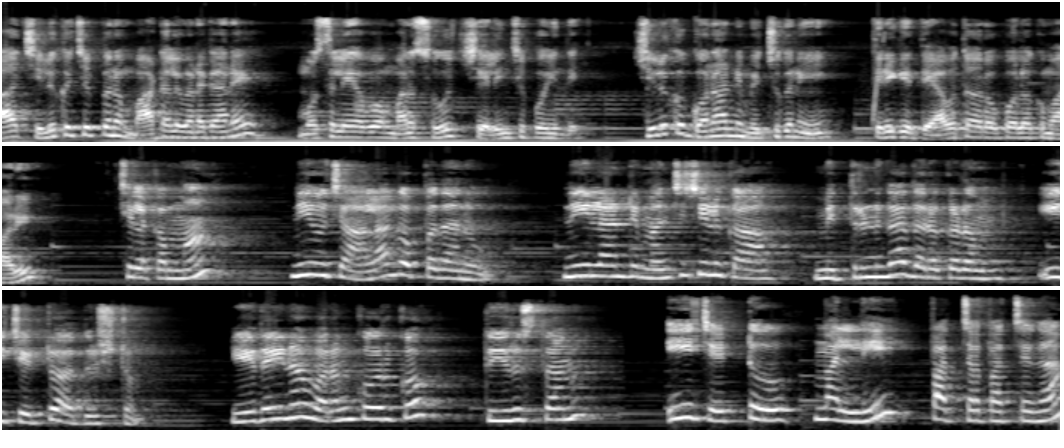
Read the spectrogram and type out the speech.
ఆ చిలుక చెప్పిన మాటలు వినగానే ముసలియవ్వ మనసు చెలించిపోయింది. చిలుక గుణాన్ని మెచ్చుకుని తిరిగి దేవతా రూపంలోకి మారి చిలకమ్మ నీవు చాలా గొప్పదాను. నీలాంటి మంచి చిలుక మిత్రునిగా దొరకడం ఈ చెట్టు అదృష్టం. ఏదైనా వరం కోరుకో తీరుస్తాను. ఈ చెట్టు మళ్ళీ పచ్చ పచ్చగా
